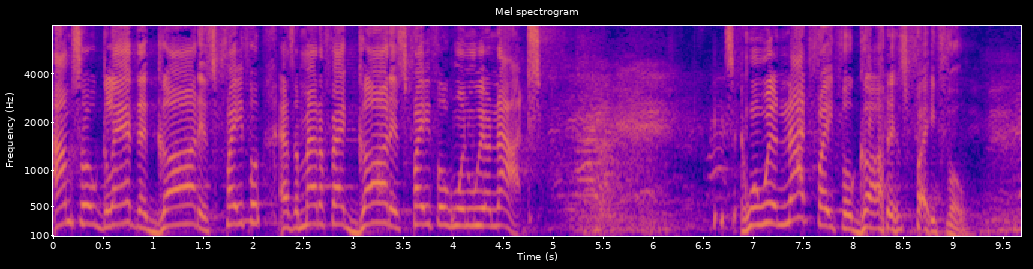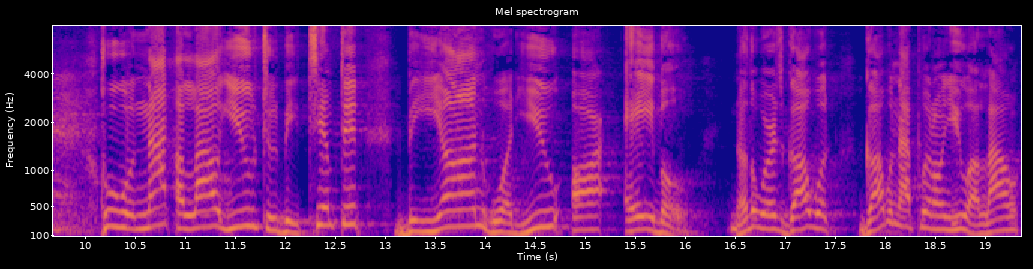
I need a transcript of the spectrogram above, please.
I'm so glad that God is faithful. As a matter of fact, God is faithful when we're not. When we're not faithful, God is faithful. Who will not allow you to be tempted beyond what you are able. In other words, God will, God will not put on you allow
